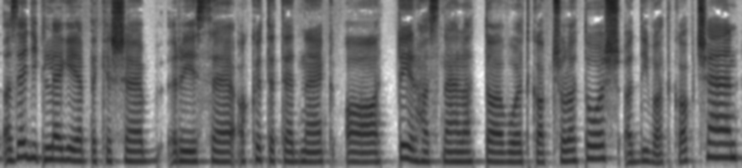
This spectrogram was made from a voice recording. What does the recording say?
az egyik legérdekesebb része a kötetednek a térhasználattal volt kapcsolatos, a divat kapcsán,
